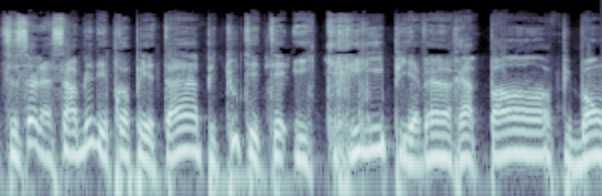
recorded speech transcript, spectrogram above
C'est ça, l'assemblée des propriétaires, puis tout était écrit, puis il y avait un rapport, puis bon,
